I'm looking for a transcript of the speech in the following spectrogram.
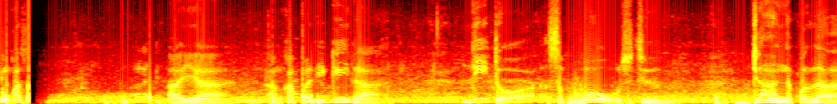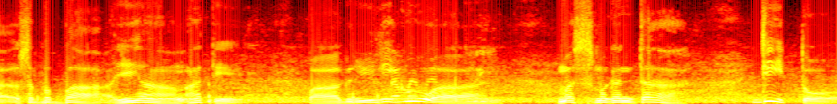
Kung kas Ayan, ang kapaligiran dito sa Falls 2. Diyan na pala sa baba yung ating pagliliguan. Mas maganda dito.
